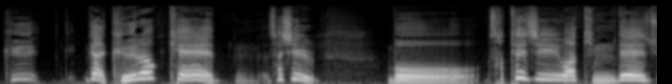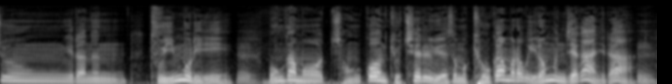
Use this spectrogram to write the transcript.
그, 그니까, 그렇게, 음. 사실, 뭐, 서태지와 김대중이라는 두 인물이 음. 뭔가 뭐 정권 교체를 위해서 뭐 교감을 하고 이런 문제가 아니라 음.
